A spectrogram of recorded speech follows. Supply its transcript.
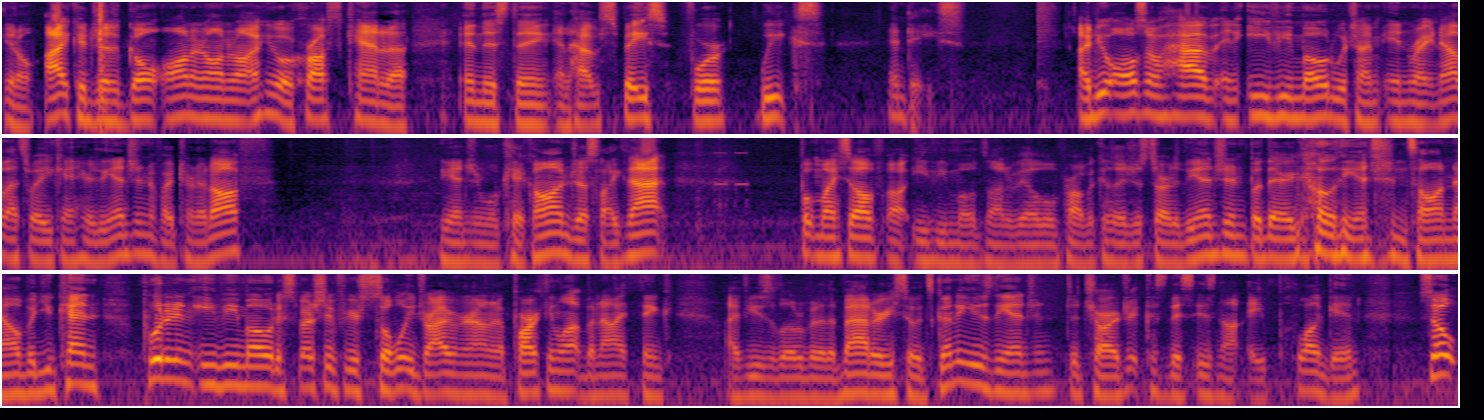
you know, I could just go on and on and on. I can go across Canada in this thing and have space for weeks and days. I do also have an EV mode, which I'm in right now. That's why you can't hear the engine if I turn it off the engine will kick on just like that. put myself uh, EV mode's not available probably because I just started the engine but there you go the engine's on now. But you can put it in EV mode especially if you're solely driving around in a parking lot but now I think I've used a little bit of the battery so it's going to use the engine to charge it because this is not a plug-in. So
